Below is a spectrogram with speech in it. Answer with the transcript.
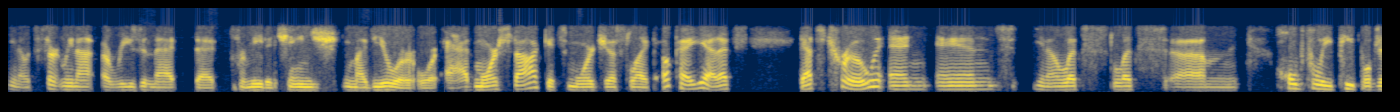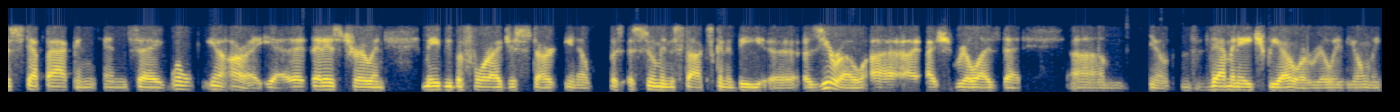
you know it's certainly not a reason that that for me to change my view or or add more stock. It's more just like okay yeah that's that's true and and you know let's let's um hopefully people just step back and, and say, well, you know, all right, yeah, that, that is true. And maybe before I just start, you know, assuming the stock's going to be a, a zero, I, I should realize that, um, you know, them and HBO are really the only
